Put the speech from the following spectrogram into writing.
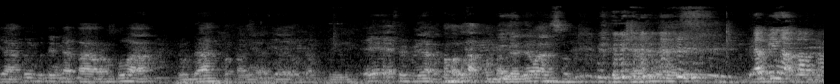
Ya aku ikutin kata orang tua. Ya udah pertanyaan aja ya udah pilih. Eh FEB nya ketolak pertanyaannya masuk. Tapi nggak apa-apa.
